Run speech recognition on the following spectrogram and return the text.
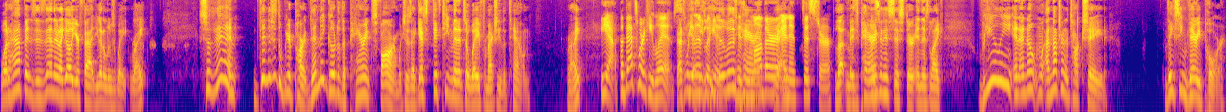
what happens is then they're like, oh, you're fat. You got to lose weight, right? So then. Then this is the weird part. Then they go to the parents' farm, which is, I guess, 15 minutes away from actually the town, right? yeah, but that's where he lives. That's where- yeah, he- with he his, lives with his parent- mother yeah, and his- his sister. His parents and his sister in this like really and i don't i'm not trying to talk shade they seem very poor.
